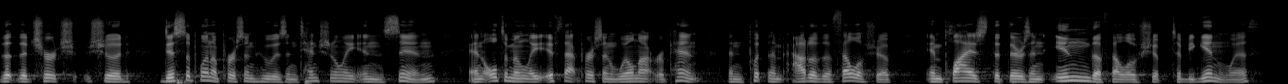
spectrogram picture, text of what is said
that the church should discipline a person who is intentionally in sin, and ultimately, if that person will not repent, then put them out of the fellowship, implies that there's an in the fellowship to begin with.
